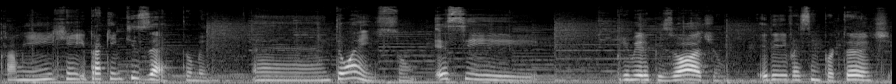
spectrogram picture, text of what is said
Pra mim e, quem, e pra quem quiser também. É, então é isso. Esse primeiro episódio, ele vai ser importante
